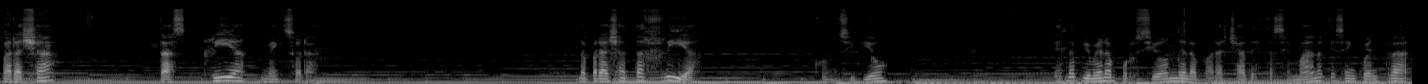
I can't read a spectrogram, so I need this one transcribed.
Parashá Tasria Mexorá. La Parashá Tasria concibió es la primera porción de la Parashá de esta semana que se encuentra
